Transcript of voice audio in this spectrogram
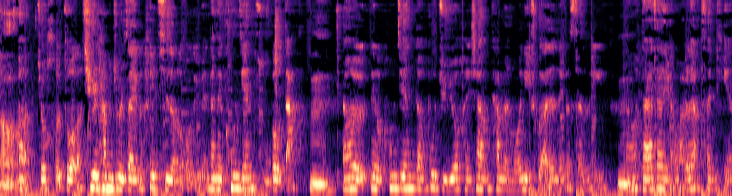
啊，嗯，就合作了。其实他们就是在一个废弃的楼里面，但那个空间足够大，嗯然后那个空间的布局又很像他们模拟出来的那个森林，然后大家在里面玩了两三天。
